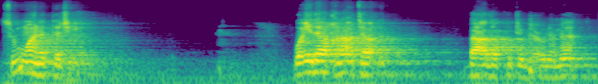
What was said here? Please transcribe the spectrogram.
سموا أهل التجهيل. وإذا قرأت بعض كتب العلماء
